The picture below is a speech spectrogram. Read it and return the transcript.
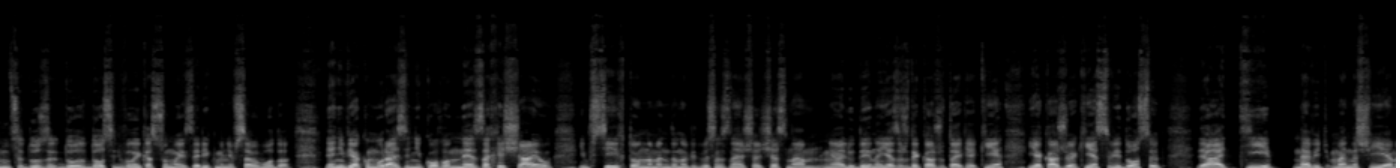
Ну це дуже до, досить велика сума, і за рік мені все виводило. Я ні в якому разі нікого не захищаю. І всі, хто на мене давно підписаний, знають, що я чесна людина. Я завжди кажу так, як є. Я кажу, як є свій досвід. А, ті навіть у мене ж є.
